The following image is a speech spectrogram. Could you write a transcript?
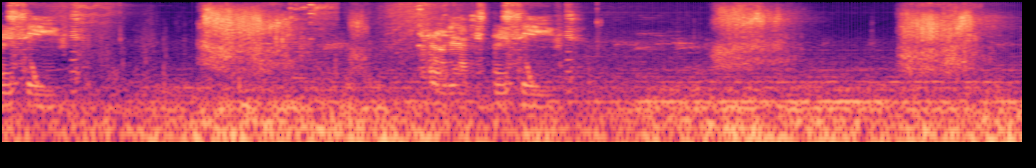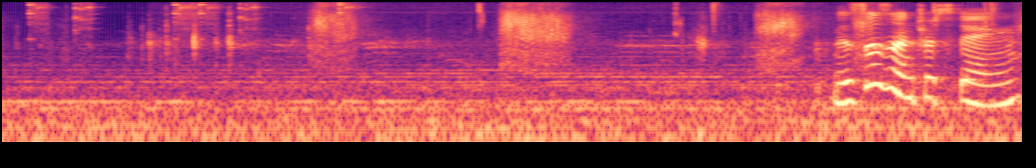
Received. Product received. This is interesting.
